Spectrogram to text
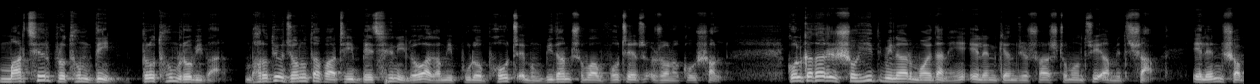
মার্চের প্রথম দিন, প্রথম রবিবার, ভারতীয় জনতা পার্টি বেছে নিল আগামী পুরো ভোট এবং বিধানসভা ভোটের রণকৌশল। কলকাতার শহীদ মিনার ময়দানে এলেন কেন্দ্রীয় স্বরাষ্ট্রমন্ত্রী অমিত শাহ। এলেন সব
